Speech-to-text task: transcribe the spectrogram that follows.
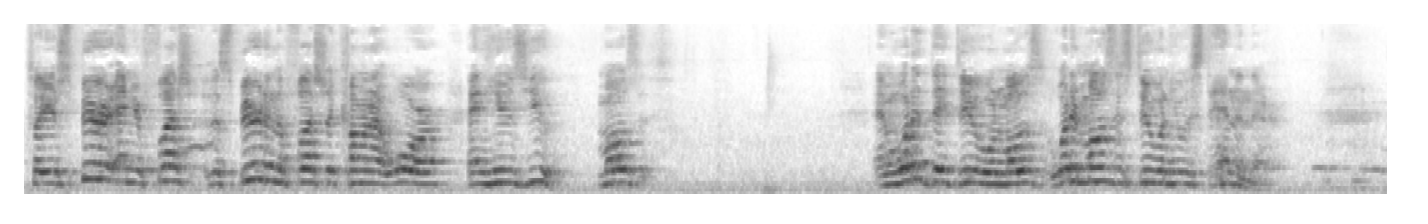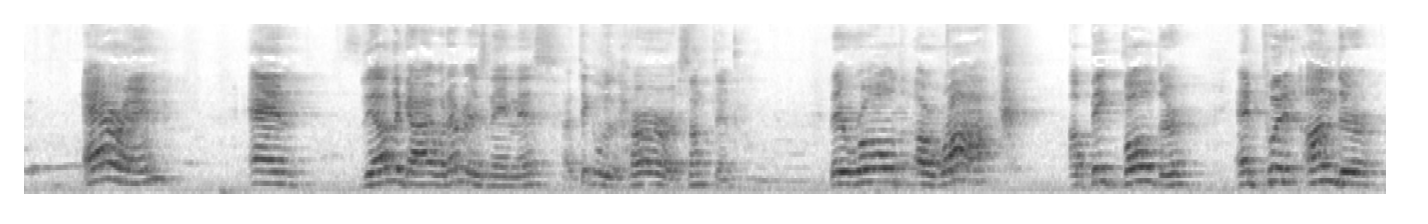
So your spirit and your flesh, the spirit and the flesh are coming at war, and here's you, Moses. And what did they do when Moses? What did Moses do when he was standing there? Aaron and the other guy, whatever his name is, I think it was Hur or something. They rolled a rock, a big boulder, and put it under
